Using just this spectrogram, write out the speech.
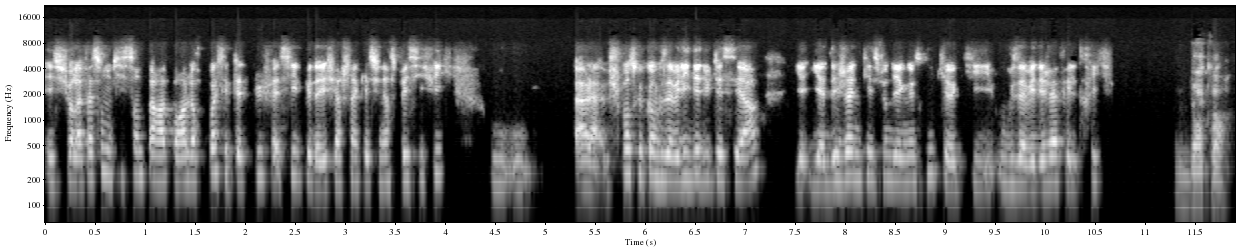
et sur la façon dont ils se sentent par rapport à leur poids, c'est peut-être plus facile que d'aller chercher un questionnaire spécifique ou je pense que quand vous avez l'idée du TCA, il y, a déjà une question diagnostique euh, qui, où vous avez déjà fait le tri. D'accord.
